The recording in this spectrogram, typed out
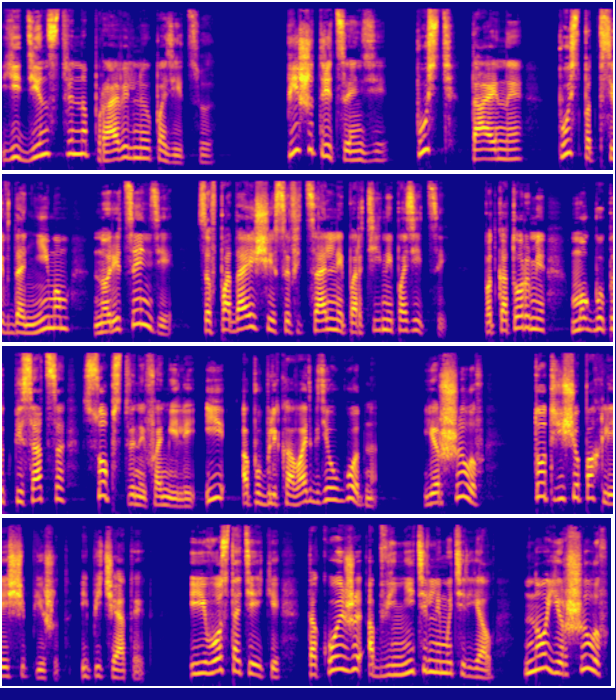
единственно правильную позицию. Пишет рецензии, пусть тайные, пусть под псевдонимом, но рецензии, совпадающие с официальной партийной позицией, под которыми мог бы подписаться собственной фамилией и опубликовать где угодно. Ершилов тот еще похлеще пишет и печатает. И его статейки такой же обвинительный материал – но Ершилов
